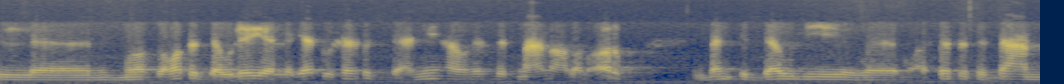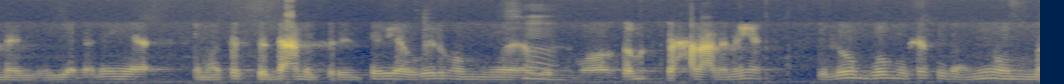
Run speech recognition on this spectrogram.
المنظمات الدولية اللي جت وشافت بعينيها ونزلت معانا على الأرض. البنك الدولي ومؤسسة الدعم اليابانيه ومؤسسة الدعم الفرنسية وغيرهم ومنظمة الصحة العالمية كلهم جم وشافوا بعينيهم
